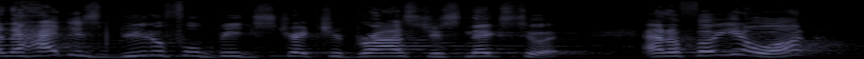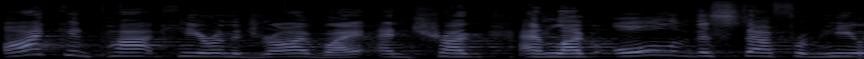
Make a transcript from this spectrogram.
and they had this beautiful big stretch of grass just next to it. And I thought, you know what? I could park here on the driveway and chug and lug all of the stuff from here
